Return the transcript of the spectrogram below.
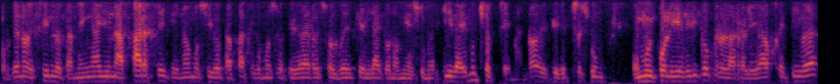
¿por qué no decirlo? También hay una parte que no hemos sido capaces como sociedad de resolver, que es la economía sumergida. Hay muchos temas, ¿no? Es decir, esto es, un, es muy poliédrico, pero la realidad objetiva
